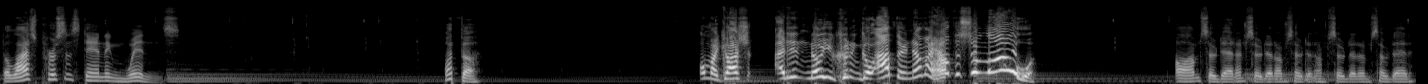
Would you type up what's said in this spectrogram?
The last person standing wins. What the? Oh my gosh, I didn't know you couldn't go out there. Now my health is so low. Oh, I'm so dead. I'm so dead. I'm so dead. I'm so dead. I'm so dead.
